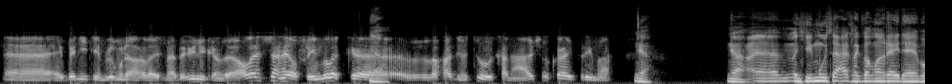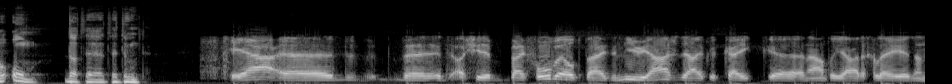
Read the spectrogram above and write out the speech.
Eh, ik ben niet in Bloemendaal geweest, maar bij Unicum wel. En ze zijn heel vriendelijk. Eh Waar gaat u naartoe? Ik ga naar huis. Oké, prima. Ja, ja eh, want je moet eigenlijk wel een reden hebben om dat eh, te doen. Ja, eh, de- de- als je bijvoorbeeld bij de nieuwjaarsduiken keek eh, een aantal jaren geleden, dan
